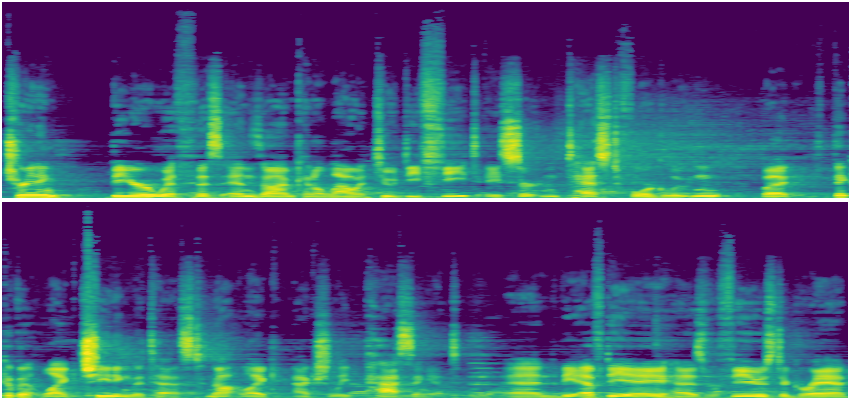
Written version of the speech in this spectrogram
Treating beer with this enzyme can allow it to defeat a certain test for gluten, but think of it like cheating the test, not like actually passing it. And the FDA has refused to grant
